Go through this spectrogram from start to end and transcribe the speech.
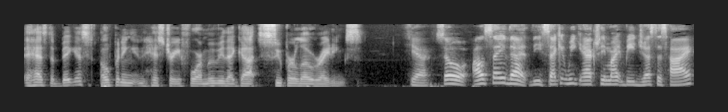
It has the biggest opening in history for a movie that got super low ratings. Yeah, so I'll say that the second week actually might be just as high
